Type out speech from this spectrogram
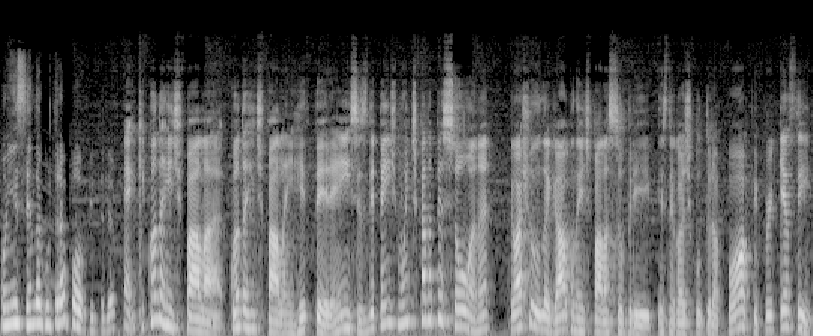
conhecendo a cultura pop, entendeu? É que quando a gente fala, quando a gente fala em referências, depende muito de cada pessoa, né? Eu acho legal quando a gente fala sobre esse negócio de cultura pop, porque assim,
